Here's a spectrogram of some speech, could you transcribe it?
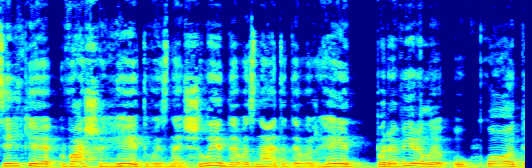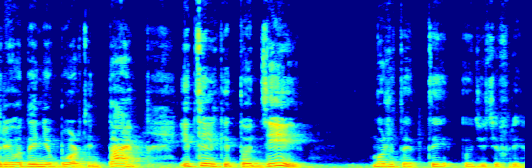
Тільки ваш гейт ви знайшли, де ви знаєте, де ваш гейт, перевірили у котрій годині boarding time, і тільки тоді можете йти у duty free.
